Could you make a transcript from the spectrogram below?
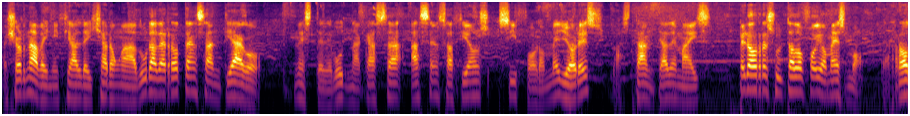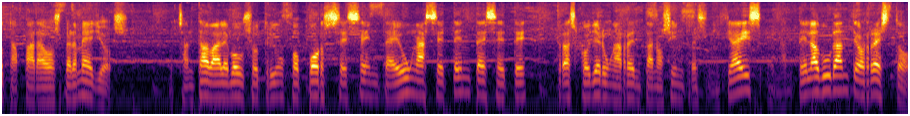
A xornada inicial deixaron a dura derrota en Santiago. Neste debut na casa as sensacións si foron mellores, bastante ademais, pero o resultado foi o mesmo, derrota para os vermellos. O Chantada levouse o triunfo por 61 a 77 tras coller unha renta nos intres iniciais e mantela durante o resto.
